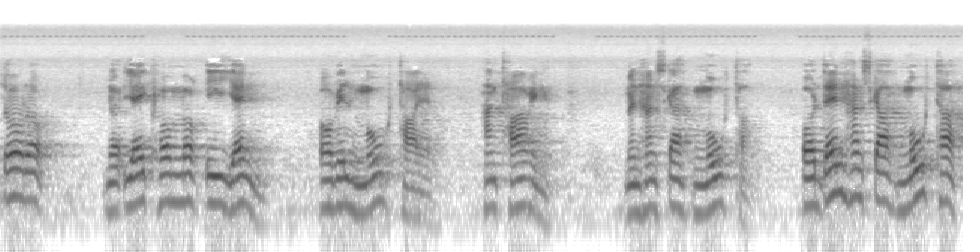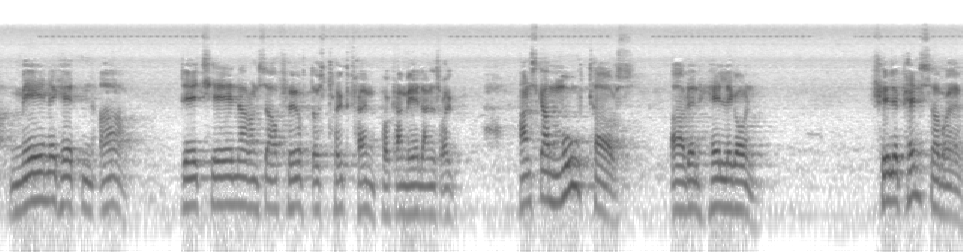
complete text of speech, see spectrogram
står det når jeg kommer igjen og vil motta en Han tar ingen, men han skal motta. Og den han skal motta menigheten av, det er tjeneren som har ført oss trygt frem på kamelenes rygg. Han skal motta oss av Den hellige ånd. Filippenserbrev,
